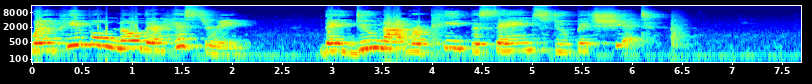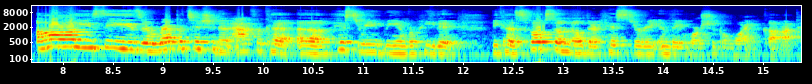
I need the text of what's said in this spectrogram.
When people know their history, they do not repeat the same stupid shit. All you see is a repetition in Africa of history being repeated because folks don't know their history and they worship a white God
